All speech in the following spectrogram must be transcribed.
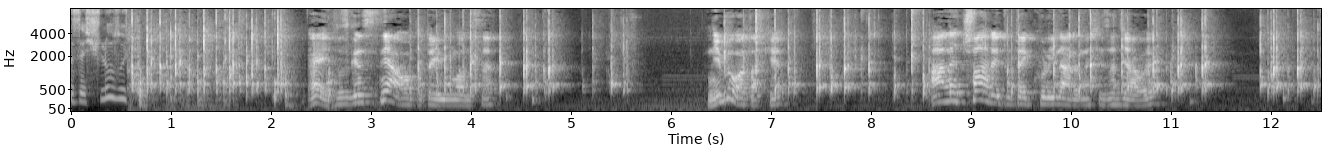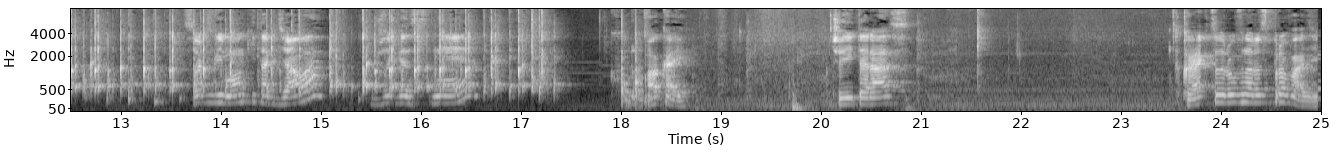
ze śluzu Ej, to zgęstniało po tej limonce. Nie było takie. Ale czary tutaj kulinarne się zadziały. Sok z limonki tak działa? Że gęstnieje? Kurde. Okej. Czyli teraz... Tylko jak to równo rozprowadzić?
